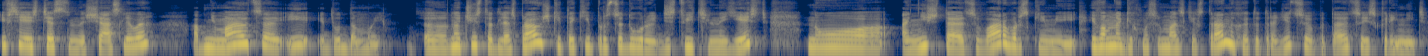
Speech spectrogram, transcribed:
И все, естественно, счастливы, обнимаются и идут домой. Э, но чисто для справочки, такие процедуры действительно есть, но они считаются варварскими, и во многих мусульманских странах эту традицию пытаются искоренить.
